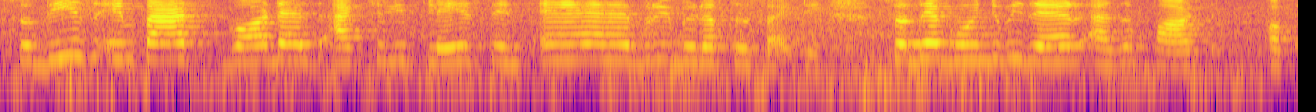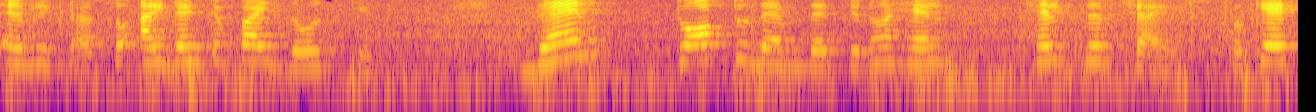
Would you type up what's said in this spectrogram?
So these impacts god has actually placed in every bit of society. So they're going to be there as a part of every class. So identify those kids. Then talk to them that you know help help this child okay?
